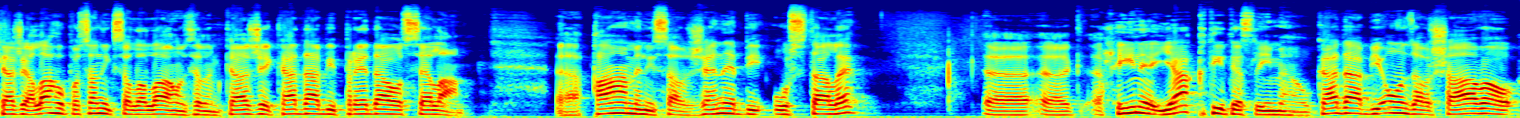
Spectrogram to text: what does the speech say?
kaže Allahu poslanik sallallahu sellem kaže kada bi predao selam qame nisa'u žene bi ustale hine yakti taslimahu kada bi on završavao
